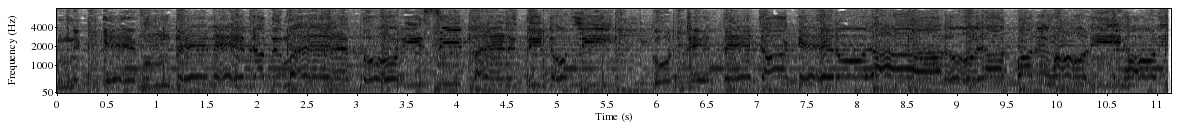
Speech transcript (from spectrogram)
ਨਿੱਕੇ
